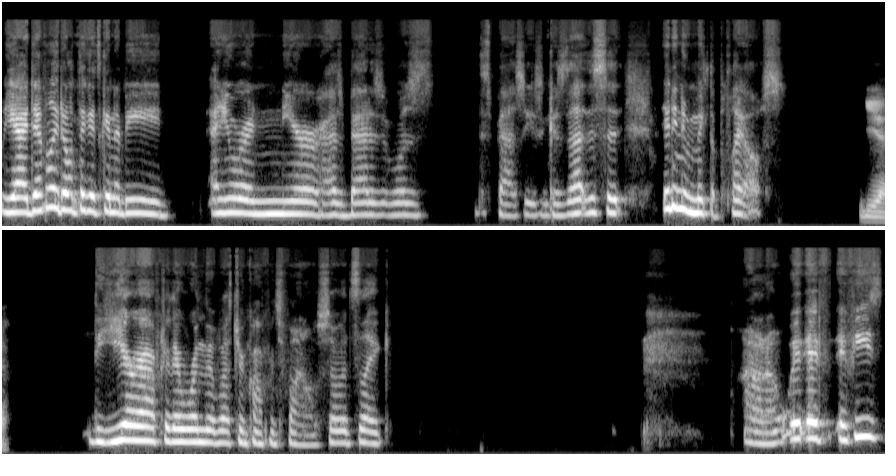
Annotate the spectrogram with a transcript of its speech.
Yeah, I definitely don't think it's going to be anywhere near as bad as it was this past season because that this they didn't even make the playoffs. Yeah. The year after they were in the Western Conference Finals, so it's like I don't know if if he's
